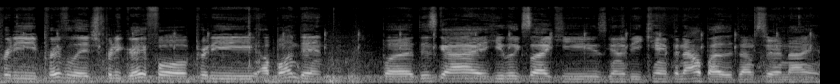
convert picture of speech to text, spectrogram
pretty privileged, pretty grateful, pretty abundant. But this guy, he looks like he's to be camping out by the dumpster at night.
